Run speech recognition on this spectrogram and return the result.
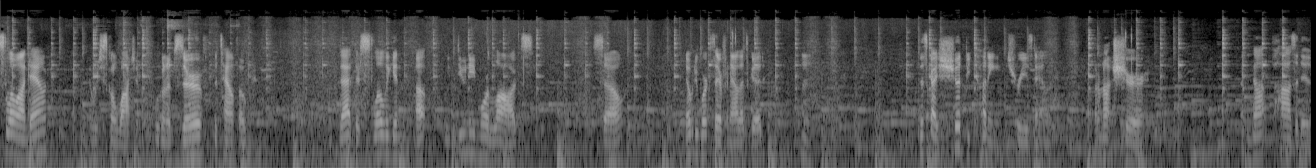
Slow on down. And we're just gonna watch them. We're gonna observe the town folk that. They're slowly getting up. We do need more logs. So, nobody works there for now. That's good. Hmm. This guy should be cutting trees down, but I'm not sure. I'm not positive.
